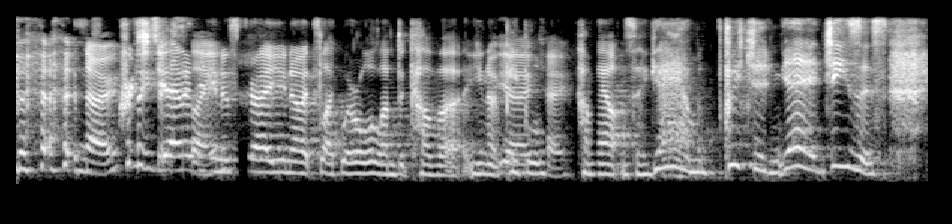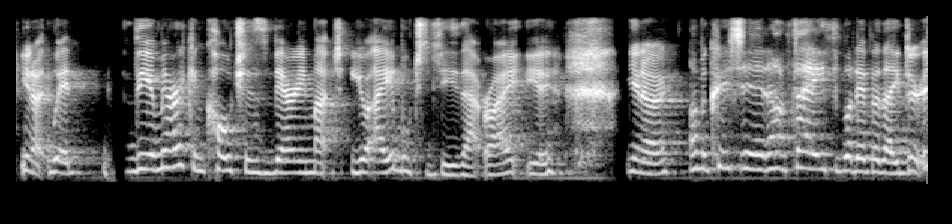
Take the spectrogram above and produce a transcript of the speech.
no, Christianity in Australia, you know, it's like we're all undercover. You know, yeah, people okay. come out and say, "Yeah, I'm a Christian. Yeah, Jesus." You know, where the American culture is very much you're able to do that, right? You, you know, I'm a Christian. I'm faith. Whatever they do.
